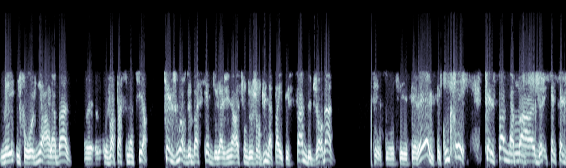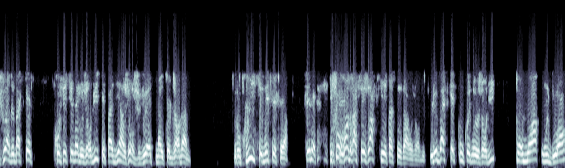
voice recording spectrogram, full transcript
Mais il faut revenir à la base. On va pas se mentir quel joueur de basket de la génération d'aujourd'hui n'a pas été fan de Jordan? C'est réel, c'est concret. Quel fan n'a mm. pas, quel, quel, joueur de basket professionnel aujourd'hui s'est pas dit un jour je veux être Michael Jordan? Donc oui, c'est nécessaire. Il faut rendre à César ce qui est à César aujourd'hui. Le basket qu'on connaît aujourd'hui, pour moi, on le doit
